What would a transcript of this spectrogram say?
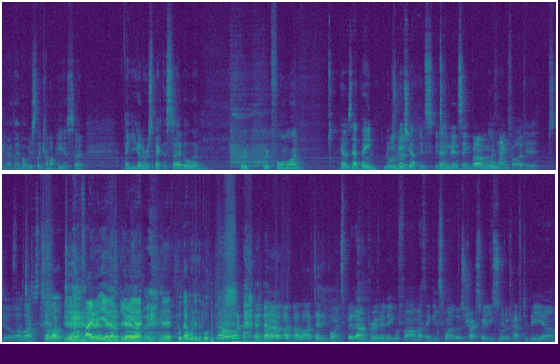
you know they've obviously come up here. So I think you got to respect the stable and group group form line. How has that been? We It convince you? It's it's Yeah? convinced, but I'm with Hang Five here still. I like Just two I dollar, like- two dollar favorite. Yeah, that'll do Yeah, me. that'll eh? do. Yeah, put that one in the book. No, I like. no, I, I, I, I take your points, but um, proven at Eagle Farm, I think it's one of those tracks where you sort of have to be, um,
